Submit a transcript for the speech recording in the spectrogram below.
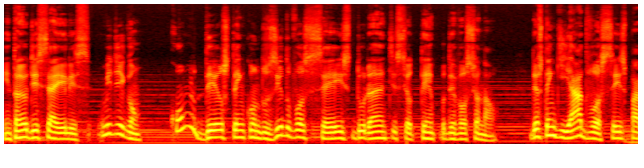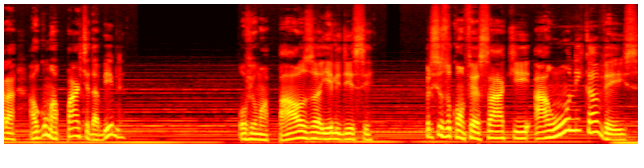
Então eu disse a eles: Me digam, como Deus tem conduzido vocês durante seu tempo devocional? Deus tem guiado vocês para alguma parte da Bíblia? Houve uma pausa e ele disse: Preciso confessar que a única vez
